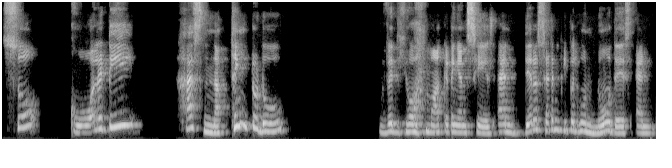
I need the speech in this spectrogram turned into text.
So, quality has nothing to do with your marketing and sales. And there are certain people who know this, and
